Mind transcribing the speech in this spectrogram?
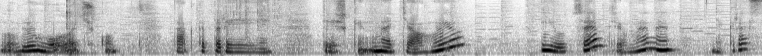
ловлю голочку. Так, тепер я її трішки натягую. І у центрі в мене якраз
